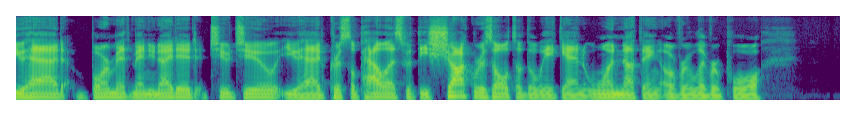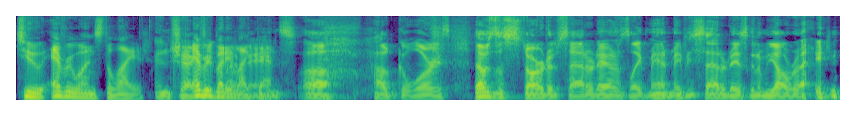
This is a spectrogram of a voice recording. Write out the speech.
You had Bournemouth Man United 2 2. You had Crystal Palace with the shock result of the weekend 1 0 over Liverpool to everyone's delight. Injected Everybody liked veins. that. Oh, how glorious. That was the start of Saturday. And I was like, man, maybe Saturday is going to be all right.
